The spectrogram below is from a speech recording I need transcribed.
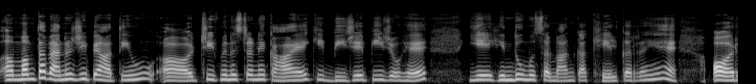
ममता बनर्जी पे आती हूँ। चीफ मिनिस्टर ने कहा है कि बीजेपी जो है, ये हिंदू मुसलमान का खेल कर रहे हैं और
